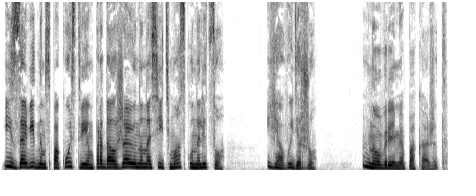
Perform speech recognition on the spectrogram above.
и с завидным спокойствием продолжаю наносить маску на лицо. Я выдержу. Но время покажет.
